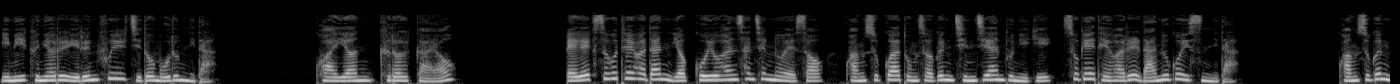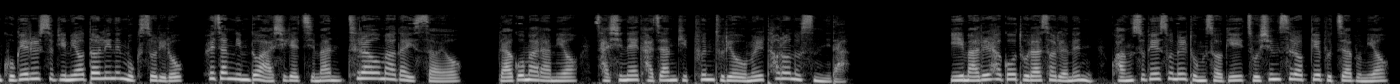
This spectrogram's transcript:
이미 그녀를 잃은 후일지도 모릅니다. 과연 그럴까요? LX 호텔 화단 옆 고요한 산책로에서 광숙과 동석은 진지한 분위기 속의 대화를 나누고 있습니다. 광숙은 고개를 숙이며 떨리는 목소리로 회장님도 아시겠지만 트라우마가 있어요. 라고 말하며 자신의 가장 깊은 두려움을 털어놓습니다. 이 말을 하고 돌아서려는 광숙의 손을 동석이 조심스럽게 붙잡으며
